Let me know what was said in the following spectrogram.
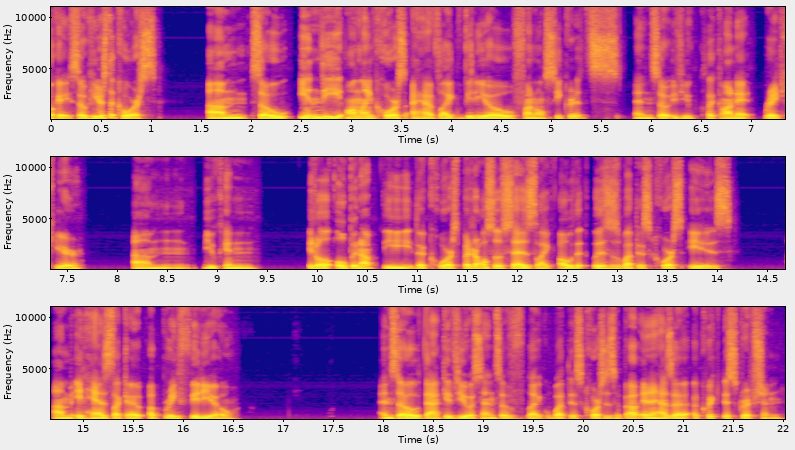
Okay, so here's the course. Um, so in the online course, I have like video funnel secrets. And so if you click on it right here, um, you can, it'll open up the, the course, but it also says like, oh, th this is what this course is. Um, it has like a, a brief video. And so that gives you a sense of like what this course is about. And it has a, a quick description.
